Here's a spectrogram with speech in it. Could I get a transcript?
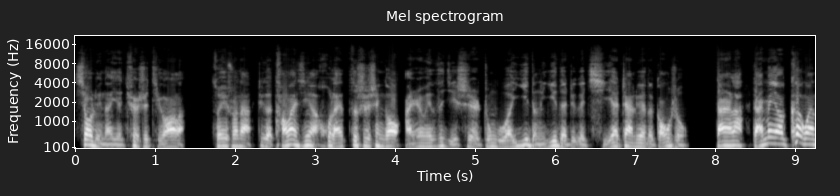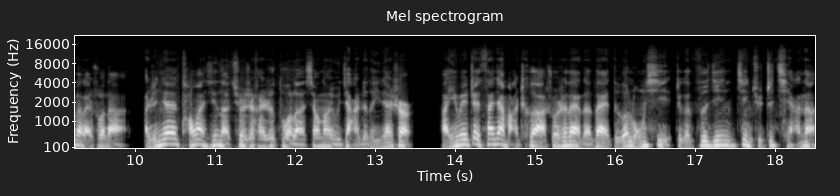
效率呢也确实提高了，所以说呢，这个唐万新啊后来自视甚高啊，认为自己是中国一等一的这个企业战略的高手。当然了，咱们要客观的来说呢，啊，人家唐万新呢确实还是做了相当有价值的一件事儿啊，因为这三驾马车啊，说实在的，在德龙系这个资金进去之前呢，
